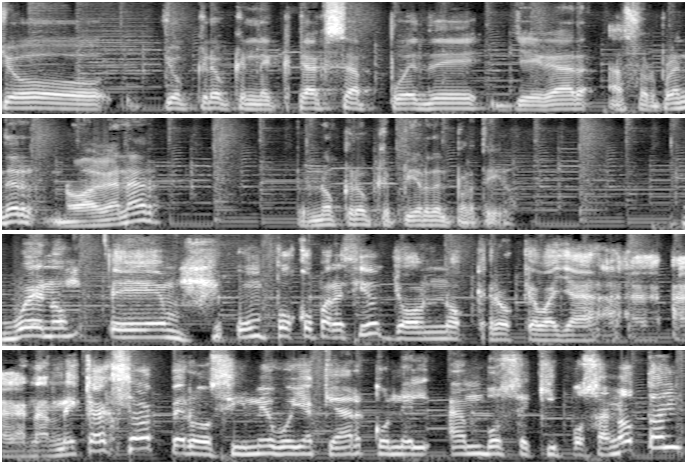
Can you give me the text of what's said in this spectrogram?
Yo, yo creo que el Necaxa puede llegar a sorprender, no a ganar, pero no creo que pierda el partido. Bueno, eh, un poco parecido. Yo no creo que vaya a, ganar Necaxa, pero sí me voy a quedar con el ambos equipos anotan.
